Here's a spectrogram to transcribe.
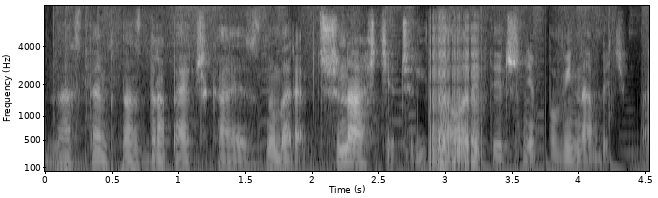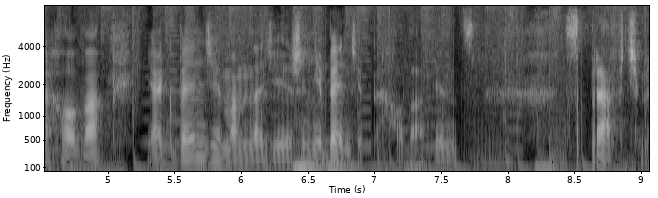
Następna zdrapeczka jest z numerem 13, czyli teoretycznie powinna być pechowa. Jak będzie, mam nadzieję, że nie będzie pechowa, więc sprawdźmy,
